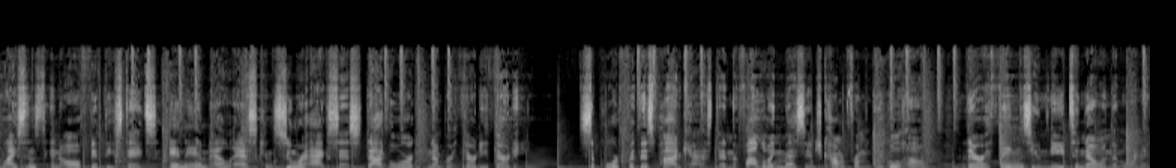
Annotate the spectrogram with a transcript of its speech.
licensed in all 50 states. NMLSconsumeraccess.org number 3030. Support for this podcast and the following message come from Google Home. There are things you need to know in the morning,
